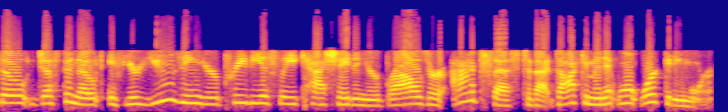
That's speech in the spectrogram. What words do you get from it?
So just a note, if you're using your previously cached in your browser access to that document, it won't work anymore.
